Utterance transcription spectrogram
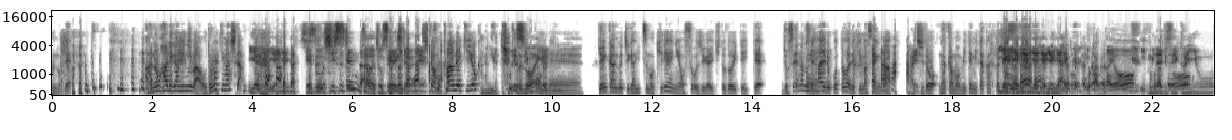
るので、あの張り紙には驚きました。いやいやいやいやいや。えっと、シスジェンダー女性でしたよねし。かも還暦よ、還暦。すごいね。玄関口がいつも綺麗にお掃除が行き届いていて、女性なので入ることはできませんが、はい。一度中も見てみたかったいです。やいやいやいやいやいやいやい方がよかったよ。いいとこ見ないでだったよ。正解よ。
